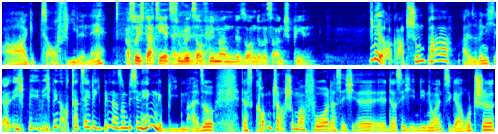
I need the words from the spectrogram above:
oh, gibt es auch viele, ne? Achso, ich dachte jetzt, du willst äh, auf jemanden Besonderes anspielen. Naja, gab es schon ein paar. Also wenn ich, also ich, ich bin auch tatsächlich, ich bin da so ein bisschen hängen geblieben. Also das kommt auch schon mal vor, dass ich, äh, dass ich in die 90er rutsche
